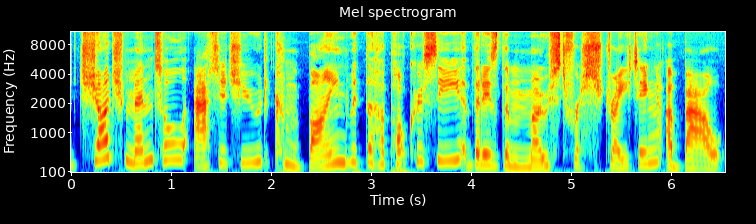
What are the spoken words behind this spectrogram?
judgmental attitude combined with the hypocrisy that is the most frustrating about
